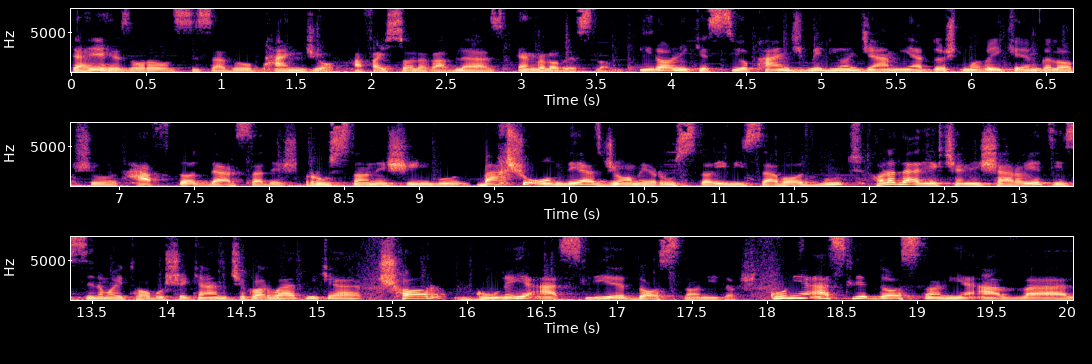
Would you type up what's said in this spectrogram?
دهه 1350 7 سال قبل از انقلاب اسلامی. ایرانی که 35 میلیون جمعیت داشت موقعی که انقلاب شد 70 درصدش روستانشین بود. بخش عمده از جامعه روستایی بی سواد بود. حالا در یک چنین شرایطی سینمای تاب و شکن چه کار باید می‌کرد؟ چهار گونه اصلی داستانی داشت. گونه اصلی داستانی اول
